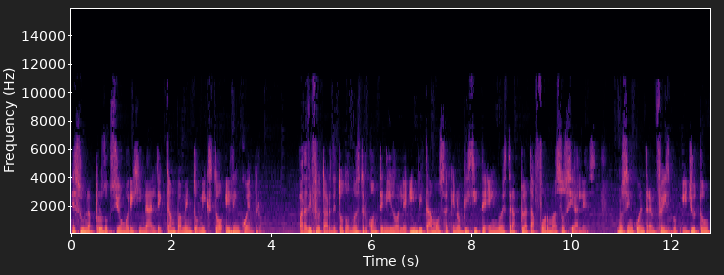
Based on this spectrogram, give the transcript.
es una producción original de Campamento Mixto El Encuentro para disfrutar de todo nuestro contenido, le invitamos a que nos visite en nuestras plataformas sociales. Nos encuentra en Facebook y YouTube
